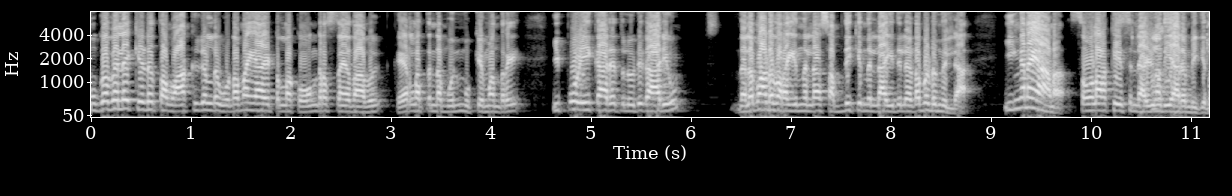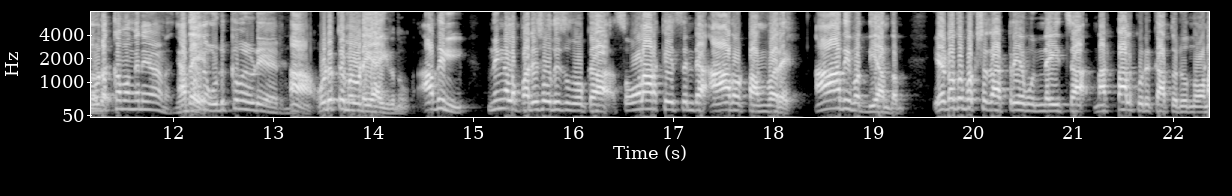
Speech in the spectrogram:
മുഖവിലക്കെടുത്ത വാക്കുകളുടെ ഉടമയായിട്ടുള്ള കോൺഗ്രസ് നേതാവ് കേരളത്തിന്റെ മുൻ മുഖ്യമന്ത്രി ഇപ്പോൾ ഈ കാര്യത്തിൽ ഒരു കാര്യവും നിലപാട് പറയുന്നില്ല ശബ്ദിക്കുന്നില്ല ഇതിൽ ഇടപെടുന്നില്ല. ഇങ്ങനെയാണ് സോളാർ കേസിന്റെ അഴിമതി ആരംഭിക്കുന്നത്. തുടക്കം അങ്ങനെയാണ്. അതെ. ഒടുക്കം എവിടെയായിരുന്നു? ആ ഒടുക്കം എവിടെയായിരുന്നു? അതിൽ നിങ്ങൾ പരിശോധിച്ചു നോക്കുക സോളാർ കേസിന്റെ ആ തൊട്ടം വരെ ആദിമധ്യാന്തം ഇടതുപക്ഷ രാഷ്ട്രീയം ഉന്നയിച്ച നട്ടാൽ കുരുക്കാത്തൊരു നോണ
